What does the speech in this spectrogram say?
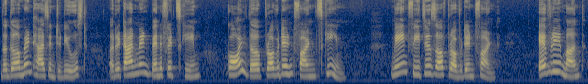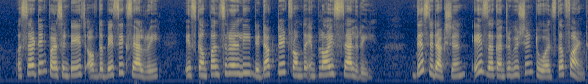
the government has introduced a retirement benefit scheme called the Provident Fund scheme. Main features of Provident Fund Every month, a certain percentage of the basic salary is compulsorily deducted from the employee's salary. This deduction is a contribution towards the fund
